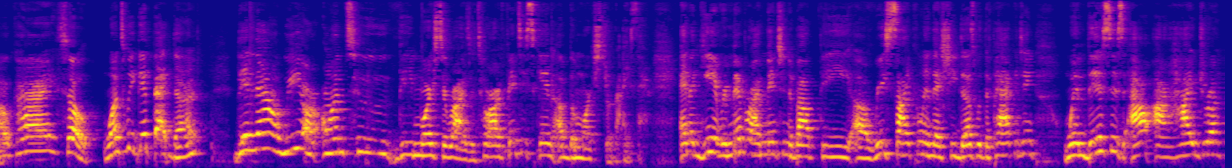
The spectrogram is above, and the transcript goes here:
Okay, so once we get that done, then now we are on to the moisturizer, to our Fenty Skin of the moisturizer. And again, remember I mentioned about the uh, recycling that she does with the packaging. When this is out, our Hydra,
